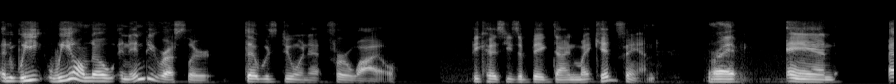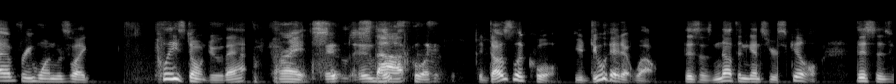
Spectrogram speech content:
And we we all know an indie wrestler that was doing it for a while because he's a big Dynamite Kid fan, Right. and everyone was like, "Please don't do that." Right. It, it Stop. looks cool. It does look cool. You do hit it well. This is nothing against your skill. This is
